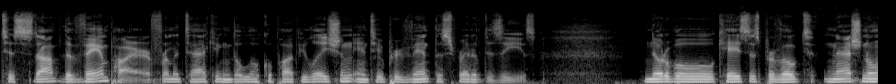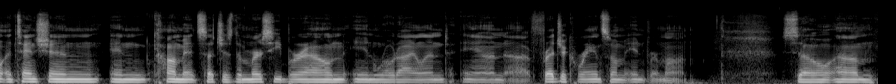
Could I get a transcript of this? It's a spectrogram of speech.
to stop the vampire from attacking the local population and to prevent the spread of disease. Notable cases provoked national attention and comments, such as the Mercy Brown in Rhode Island and uh, Frederick Ransom in Vermont. So um,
